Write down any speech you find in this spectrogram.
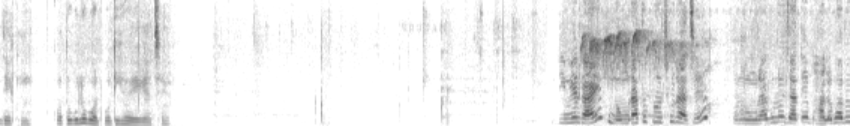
দেখুন, কতগুলো বটবটি হয়ে গেছে। ডিমের গায়ে নোংরা তো প্রচুর আছে। তো নোংরাগুলো যাতে ভালোভাবে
